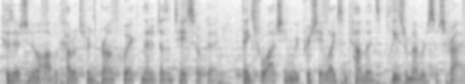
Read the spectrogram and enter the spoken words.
because as you know, avocado turns brown quick and then it doesn't taste so good. Thanks for watching, we appreciate likes and comments, please remember to subscribe.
